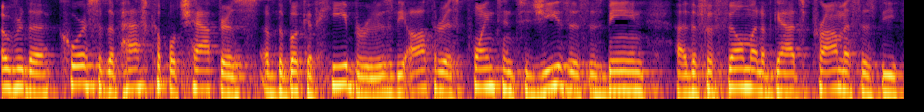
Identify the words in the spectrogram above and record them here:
over the course of the past couple chapters of the book of Hebrews, the author is pointing to Jesus as being uh, the fulfillment of God's promise as the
